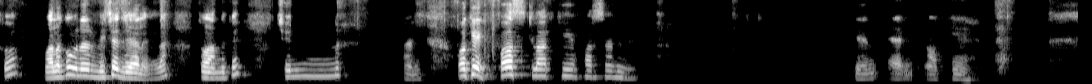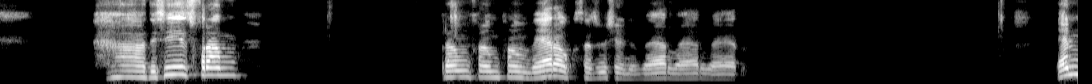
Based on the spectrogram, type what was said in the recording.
So వాళ్ళకు నేను విషయం చేయాలి కదా? సో అందుకే చిన్న అని. Okay first lucky person. Okay. This is from from from from where ఒకసారి చూసేయండి. Where where where N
